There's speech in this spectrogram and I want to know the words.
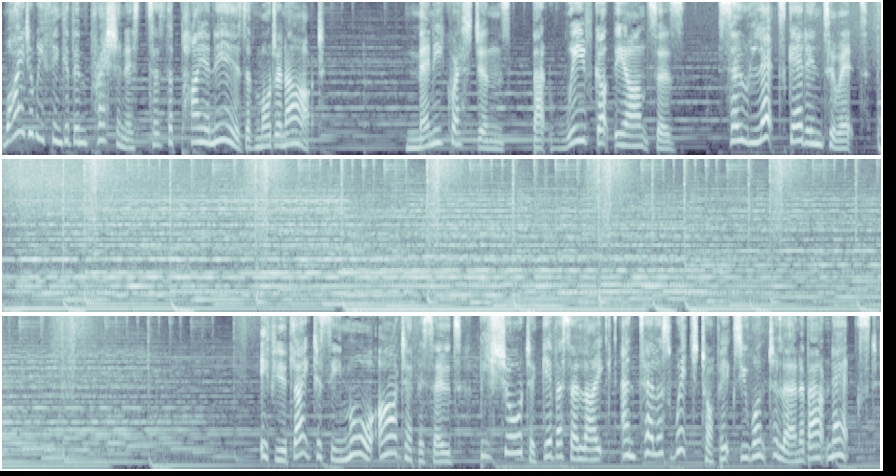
Why do we think of Impressionists as the pioneers of modern art? Many questions, but we've got the answers. So let's get into it. If you'd like to see more art episodes, be sure to give us a like and tell us which topics you want to learn about next.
